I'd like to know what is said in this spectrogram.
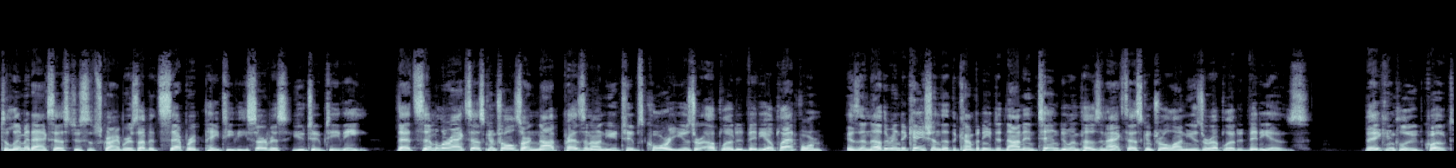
to limit access to subscribers of its separate pay TV service, YouTube TV. That similar access controls are not present on YouTube's core user uploaded video platform is another indication that the company did not intend to impose an access control on user uploaded videos. They conclude, quote,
